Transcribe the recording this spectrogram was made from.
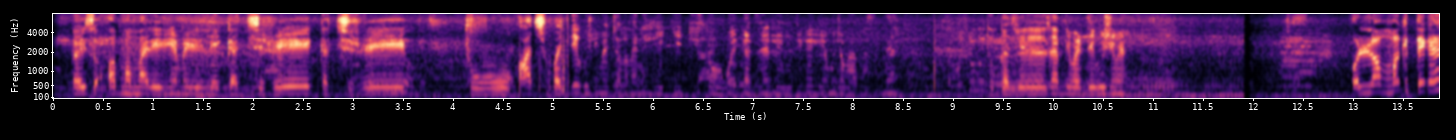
गाइस अब मम्मा ले रही है मेरे लिए कचरे कचरे। तो आज बर्थडे खुशी में चलो, मैंने एक ही चीज़ तो हो गई गजरे ले लेती क्योंकि मुझे बड़ा पसंद है तो गजरे ले लेते अपनी बर्थडे खुशी में। और अम्मा कितने का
